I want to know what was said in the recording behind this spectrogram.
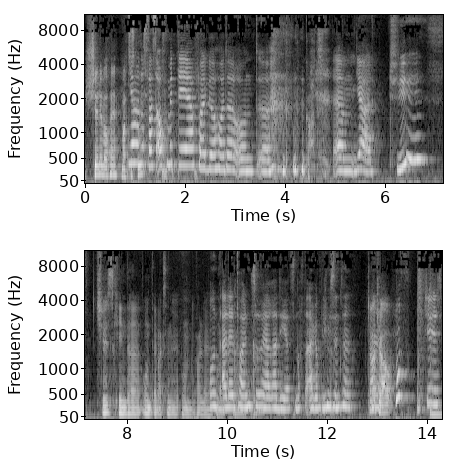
schöne Woche, macht's Ja, gut. das war's auch mit der Folge heute und äh, Gott. ähm, ja, tschüss. Tschüss, Kinder und Erwachsene und alle. Und alle tollen Zuhörer, die jetzt noch da geblieben sind. Ciao, ciao. Wuff. Tschüss.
